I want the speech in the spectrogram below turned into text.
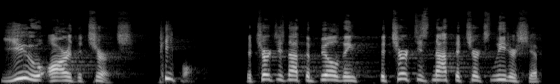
you are the church, people. The church is not the building. The church is not the church leadership,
